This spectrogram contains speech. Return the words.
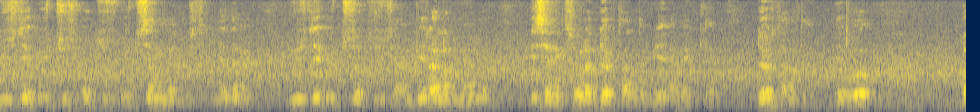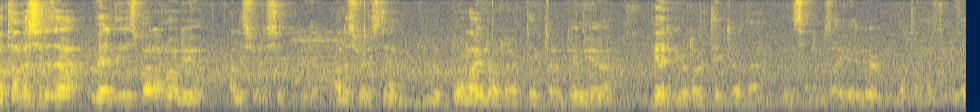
%333 zam vermiştir. Ne demek? %333 yani bir alan memur bir seneki sonra 4 aldı bir emekli. 4 aldı. E bu vatandaşınıza verdiğiniz para ne oluyor? Alışverişe gidiyor. Alışverişten dolaylı olarak tekrar dönüyor. Vergi olarak tekrardan insanımıza geliyor, vatandaşımıza,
